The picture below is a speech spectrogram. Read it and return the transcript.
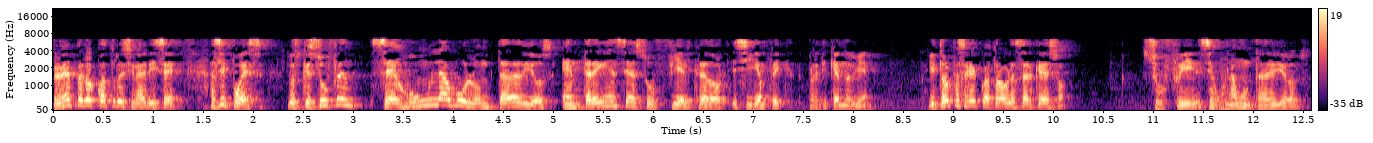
1 Pedro 4.19 dice, así pues, los que sufren según la voluntad de Dios, entréguense a su fiel creador y sigan practicando el bien. Y todo el pasaje 4 habla acerca de eso. Sufrir según la voluntad de Dios.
